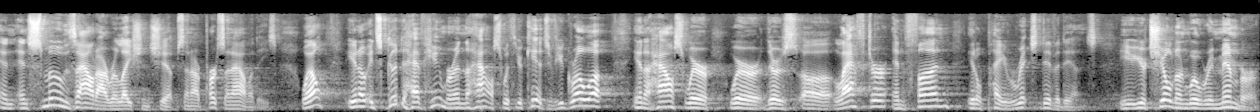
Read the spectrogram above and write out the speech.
and, and smooths out our relationships and our personalities. Well, you know, it's good to have humor in the house with your kids. If you grow up in a house where, where there's uh, laughter and fun, it'll pay rich dividends. You, your children will remember.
